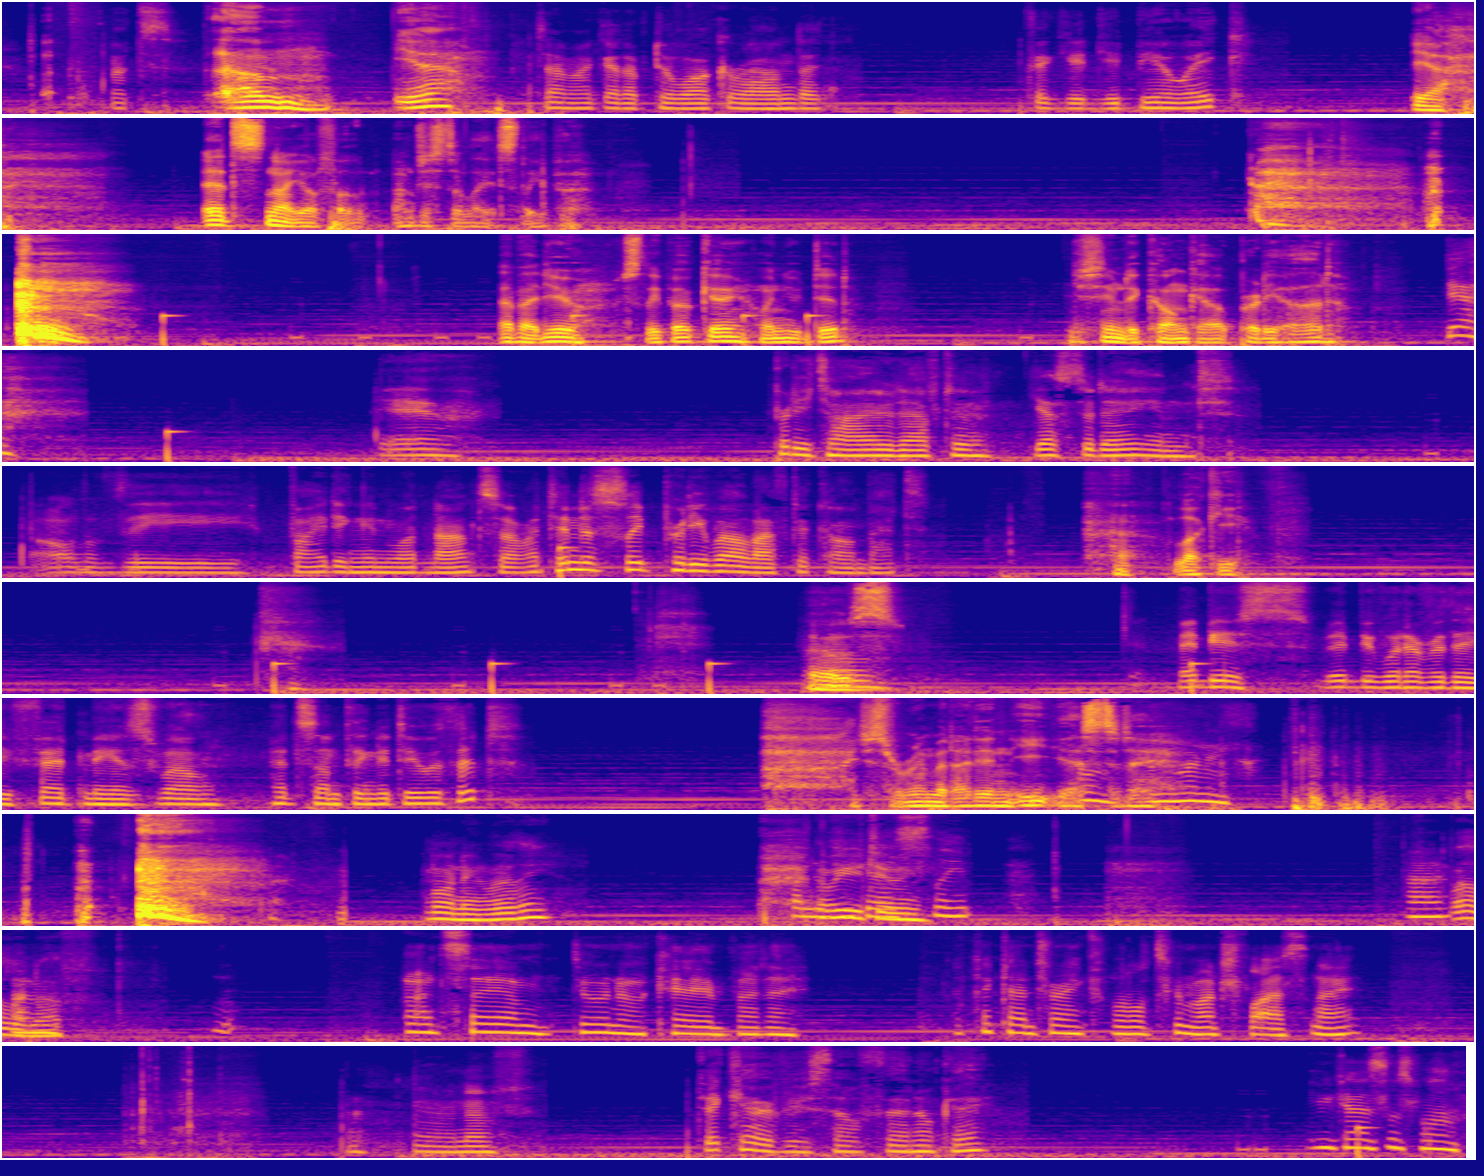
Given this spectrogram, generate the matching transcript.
But Um, yeah? the time I got up to walk around, I figured you'd be awake. Yeah. It's not your fault. I'm just a late sleeper. How about you? Sleep okay when you did? You seemed to conk out pretty hard. Yeah. Yeah. Pretty tired after yesterday and all of the fighting and whatnot, so I tend to sleep pretty well after combat. Lucky. That Well, was. Maybe it's, maybe whatever they fed me as well had something to do with it. I just remembered I didn't eat yesterday. Morning, Lily. How How did are you guys doing? sleep? Uh, Well I'm- enough. I'd say I'm doing okay, but I, I think I drank a little too much last night. Fair enough. Take care of yourself then, okay? You guys as well.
